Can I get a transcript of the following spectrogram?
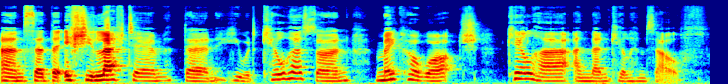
and said that if she left him, then he would kill her son, make her watch, kill her, and then kill himself.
